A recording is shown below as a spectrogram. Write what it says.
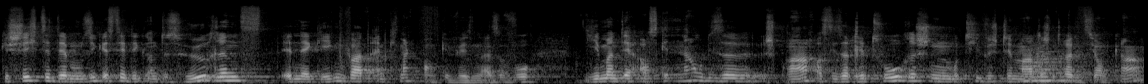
Geschichte der Musikästhetik und des Hörens in der Gegenwart ein Knackpunkt gewesen. Also wo jemand, der aus genau dieser Sprache, aus dieser rhetorischen, motivisch-thematischen Tradition kam,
